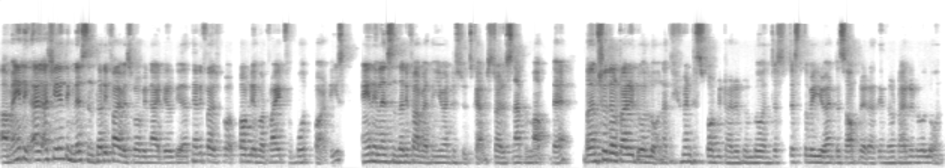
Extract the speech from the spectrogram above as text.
Um, anything actually anything less than 35 is probably not ideal. Yeah, 35 is probably about right for both parties. Anything less than 35, I think Juventus should start to snap him up there. But I'm sure they'll try to do a loan. I think Juventus probably try to do a loan. Just just the way Juventus operate, I think they'll try to do a loan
